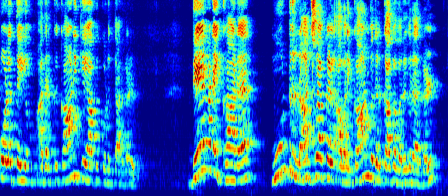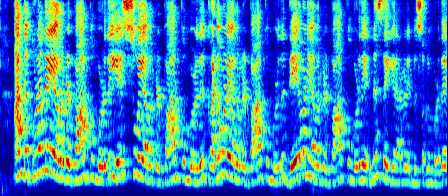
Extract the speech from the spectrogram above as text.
போலத்தையும் அதற்கு காணிக்கையாக கொடுத்தார்கள். தேவனை காண மூன்று ராஜாக்கள் அவரை காண்பதற்காக வருகிறார்கள். அந்த குழந்தையை அவர்கள் பார்க்கும் பொழுது இயேசுவை அவர்கள் பார்க்கும் பொழுது கடவுளை அவர்கள் பார்க்கும் பொழுது தேவனை அவர்கள் பார்க்கும் பொழுது என்ன செய்கிறார்கள் என்று சொல்லும் பொழுது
